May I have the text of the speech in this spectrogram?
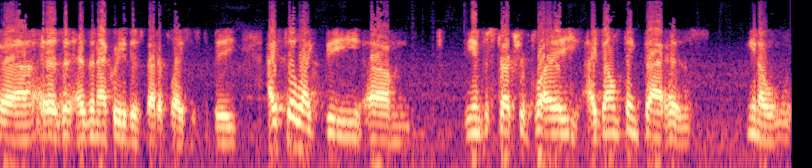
uh, as, a, as an equity, there's better places to be. I still like the um, the infrastructure play. I don't think that has, you know,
